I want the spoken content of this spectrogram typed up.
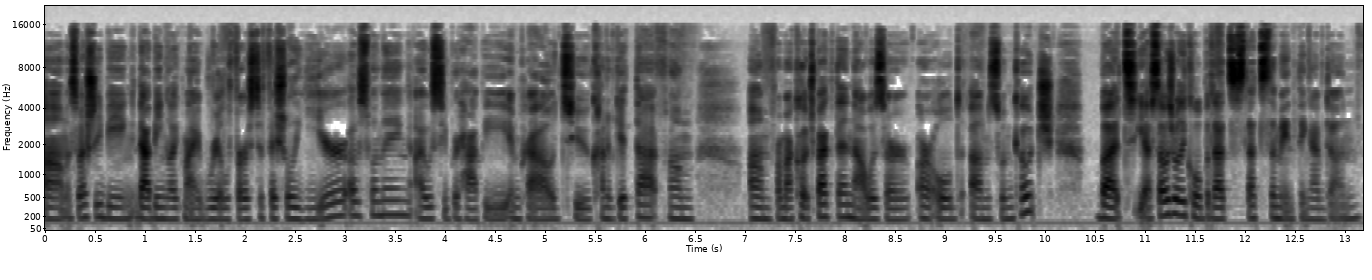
Um, especially being that being like my real first official year of swimming, I was super happy and proud to kind of get that from um, from our coach back then. That was our our old um, swim coach, but yes, that was really cool. But that's that's the main thing I've done.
